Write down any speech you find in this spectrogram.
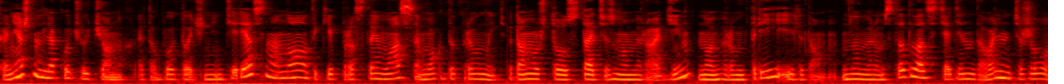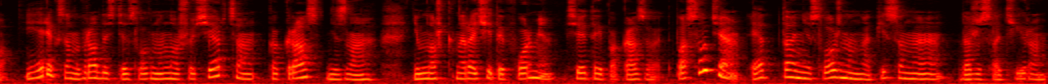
Конечно, для кучи ученых это будет очень интересно, но такие простые массы могут и. Потому что стать из номера один, номером три или там номером 121 довольно тяжело. И Эриксон в радости, словно нож у сердца, как раз, не знаю, немножко нарочитой форме все это и показывает. По сути, это несложно написанная даже сатира,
